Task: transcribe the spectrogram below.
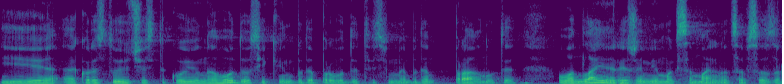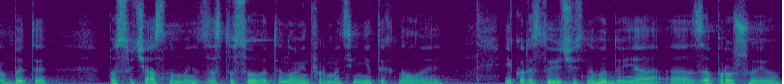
І е, користуючись такою нагодою, оскільки він буде проводитись, ми будемо прагнути в онлайн режимі максимально це все зробити по-сучасному, застосовувати нові інформаційні технології. І користуючись нагодою, я е, запрошую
